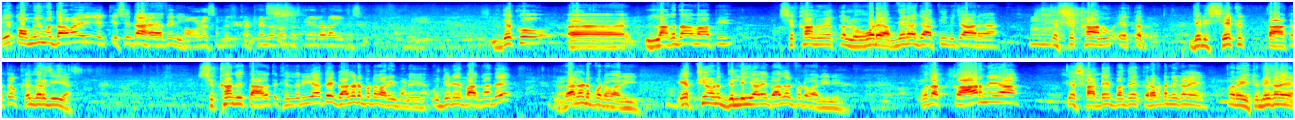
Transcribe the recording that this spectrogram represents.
ਇਹ ਕੌਮੀ ਮੁੱਦਾ ਵਾ ਇਹ ਇਹ ਕਿਸੇ ਦਾ ਹੈ ਤੇ ਨਹੀਂ। ਆਉਣ ਸਮੇਂ 'ਚ ਇਕੱਠੇ ਲੜੋ ਤੇ ਫਿਰ ਲੜਾਈ ਤੁਸੀਂ। ਦੇਖੋ ਲੱਗਦਾ ਵਾ ਵੀ ਸਿੱਖਾਂ ਨੂੰ ਇੱਕ ਲੋੜ ਆ ਮੇਰਾ ਜਾਤੀ ਵਿਚਾਰ ਆ ਕਿ ਸਿੱਖਾਂ ਨੂੰ ਇੱਕ ਜਿਹੜੀ ਸਿੱਖ ਤਾਕਤ ਉਹ ਖਿਲਰ ਗਈ ਆ। ਸਿੱਖਾਂ ਦੀ ਤਾਕਤ ਖਿਲਰੀ ਆ ਤੇ ਗਾਲੜ ਪਟਵਾਰੀ ਬਣੇ ਆ ਉਜੜੇ ਬਾਗਾਂ ਦੇ ਗਾਲੜ ਪਟਵਾਰੀ। ਇੱਥੇ ਹੁਣ ਦਿੱਲੀ ਵਾਲੇ ਗਾਲੜ ਪਟਵਾਰੀ ਨੇ। ਉਹਦਾ ਕਾਰਨ ਇਹ ਆ ਕਿ ਸਾਡੇ ਬੰਦੇ ਕਰਪਟ ਨਿਕਲੇ ਭ੍ਰਿਸ਼ਟ ਨਿਕਲੇ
